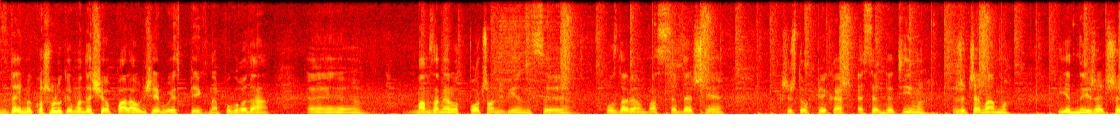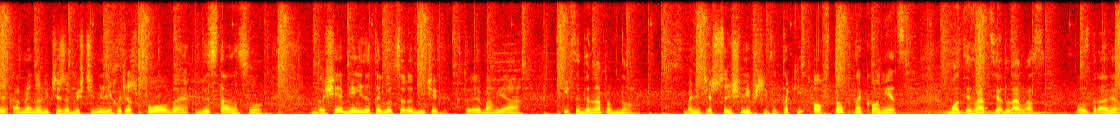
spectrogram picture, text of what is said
Zdejmę koszulkę, będę się opalał dzisiaj, bo jest piękna pogoda. E, Mam zamiar odpocząć, więc e, pozdrawiam Was serdecznie. Krzysztof Piekarz, SFD Team. Życzę Wam jednej rzeczy, a mianowicie, żebyście mieli chociaż połowę dystansu do siebie i do tego, co robicie, które mam ja i wtedy na pewno będziecie szczęśliwsi. To taki off-top na koniec, motywacja dla Was. Pozdrawiam,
